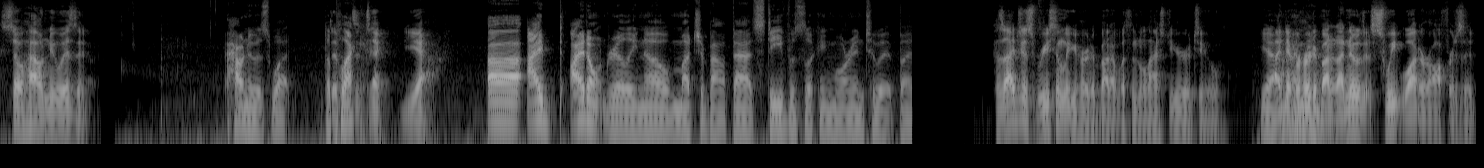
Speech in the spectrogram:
So how new is it? how new is what the, The, Plek? the tech. Yeah. uh, I I don't really know much about that. Steve was looking more into it, but Because I just recently heard about it within the last year or two. yeah, I'd never I heard mean, about it. I know that Sweetwater offers it.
